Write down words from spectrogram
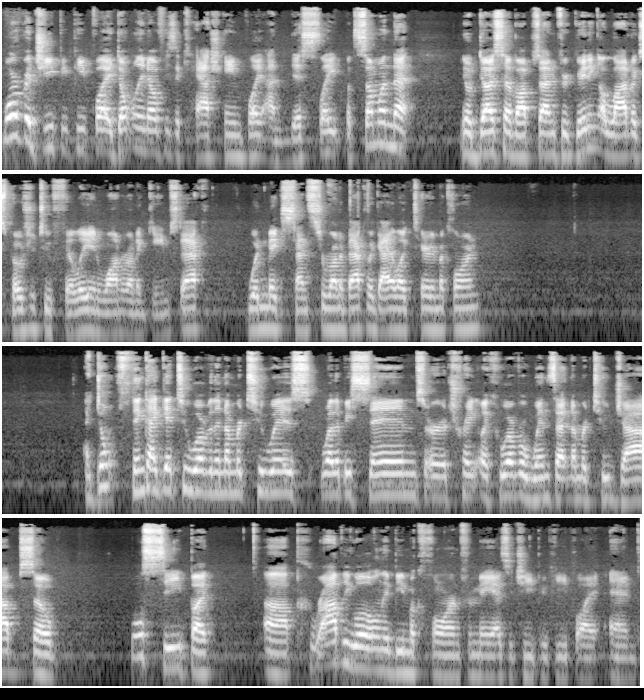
more of a GPP play. I don't really know if he's a cash game play on this slate, but someone that you know, does have upside. If you're getting a lot of exposure to Philly and want to run a game stack, wouldn't make sense to run it back with a guy like Terry McLaurin. I don't think I get to whoever the number two is, whether it be Sims or a trade, like whoever wins that number two job. So we'll see, but uh, probably will only be McLaurin for me as a GPP play, and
